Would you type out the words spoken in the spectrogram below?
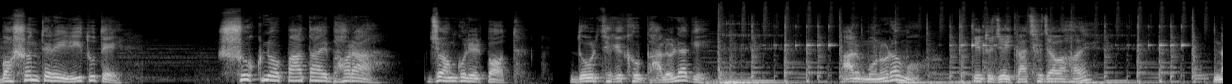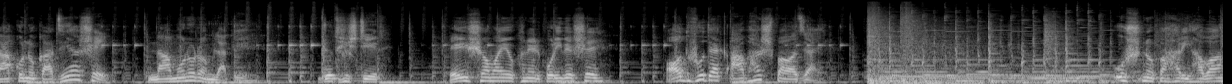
বসন্তের এই ঋতুতে শুকনো পাতায় ভরা জঙ্গলের পথ। দূর থেকে খুব ভালো লাগে। আর মনোরমও। কিন্তু যেই কাছে যাওয়া হয়, না কোনো কাজে আসে, না মনোরম লাগে। যুধিষ্ঠির, এই সময় ওখানের পরিবেশে অদ্ভুত এক আভাস পাওয়া যায়। উষ্ণ পাহাড়ি হাওয়া,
